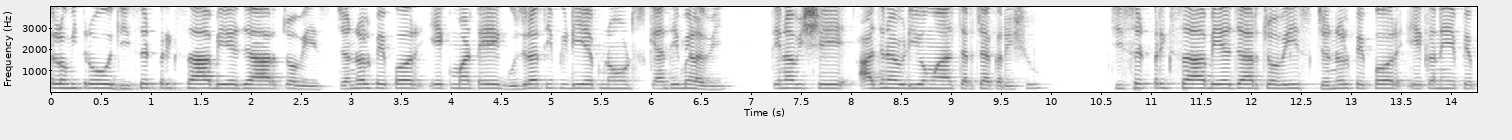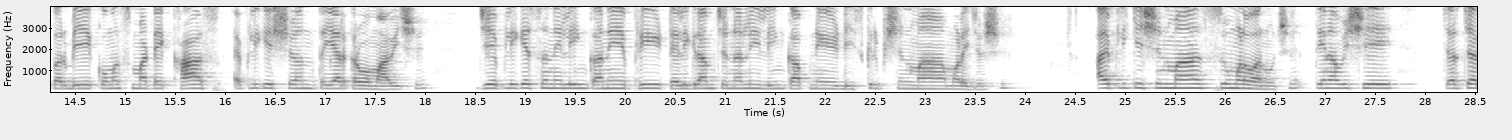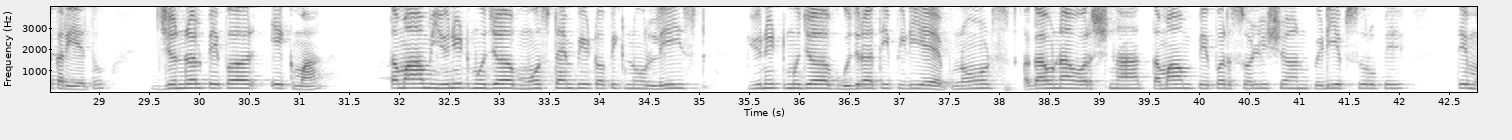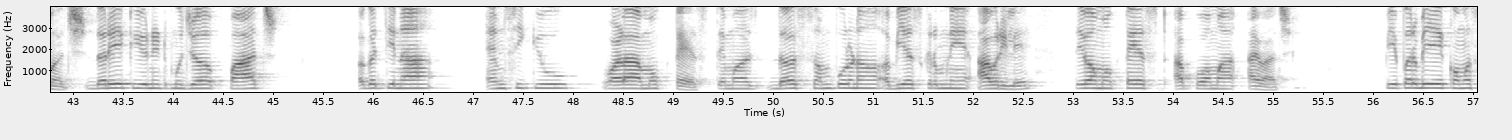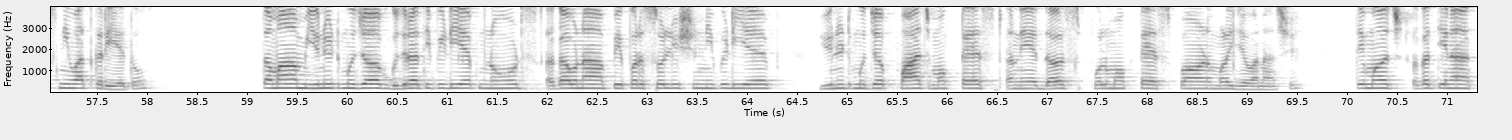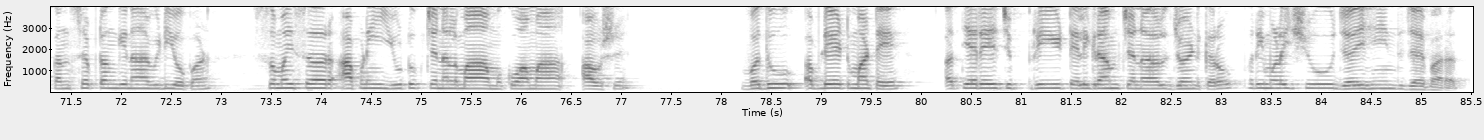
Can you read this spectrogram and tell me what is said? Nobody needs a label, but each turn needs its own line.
Hello મિત્રો, GSET પરીક્ષા બે હજાર ચોવીસ. જનરલ પેપર એક માટે ગુજરાતી પીડીએફ નોટ્સ ક્યાંથી મેળવવી? તેના વિશે આજના વિડીયોમાં ચર્ચા કરીશું. જીસેટ પરીક્ષા બે હજાર ચોવીસ જનરલ પેપર એક અને પેપર બે કોમર્સ માટે ખાસ એપ્લિકેશન તૈયાર કરવામાં આવી છે. જે એપ્લિકેશનની લિંક અને ફ્રી ટેલિગ્રામ ચેનલની લિંક આપને ડિસ્ક્રિપ્શનમાં મળી જશે. આ એપ્લિકેશનમાં શું મળવાનું છે તેના વિશે ચર્ચા કરીએ તો જનરલ પેપર એકમાં તમામ યુનિટ મુજબ મોસ્ટ એમપી ટોપિકનું લિસ્ટ યુનિટ મુજબ ગુજરાતી પીડીએફ નોટ્સ અગાઉના વર્ષના તમામ પેપર સોલ્યુશન પીડીએફ સ્વરૂપે તેમજ દરેક યુનિટ મુજબ પાંચ અગત્યના એમસીક્યુવાળા મોક ટેસ્ટ તેમજ દસ સંપૂર્ણ અભ્યાસક્રમને આવરી લે તેવા મોક ટેસ્ટ આપવામાં આવ્યા છે. પેપર બે કોમર્સની વાત કરીએ તો તમામ યુનિટ મુજબ ગુજરાતી પીડીએફ નોટ્સ, અગાઉના પેપર સોલ્યુશનની પીડીએફ, યુનિટ મુજબ પાંચ મોક ટેસ્ટ અને દસ ફૂલ મોક ટેસ્ટ પણ મળી જવાના છે. તેમજ અગત્યના કન્સેપ્ટ અંગેના વીડિયો પણ સમયસર આપણી યુટ્યુબ ચેનલમાં મૂકવામાં આવશે. વધુ અપડેટ માટે અત્યારે જ ફ્રી ટેલિગ્રામ ચેનલ જોઈન કરો. ફરી મળીશું. જય હિન્દ, જય ભારત.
